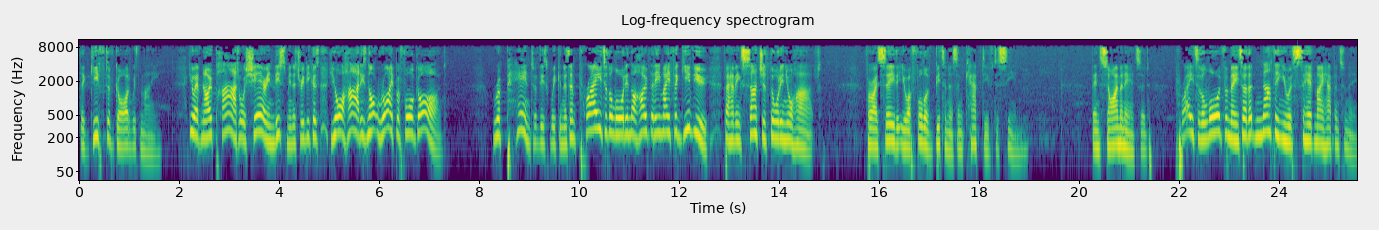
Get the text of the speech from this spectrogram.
the gift of God with money. You have no part or share in this ministry because your heart is not right before God. Repent of this wickedness and pray to the Lord in the hope that he may forgive you for having such a thought in your heart. For I see that you are full of bitterness and captive to sin. Then Simon answered, pray to the Lord for me so that nothing you have said may happen to me.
